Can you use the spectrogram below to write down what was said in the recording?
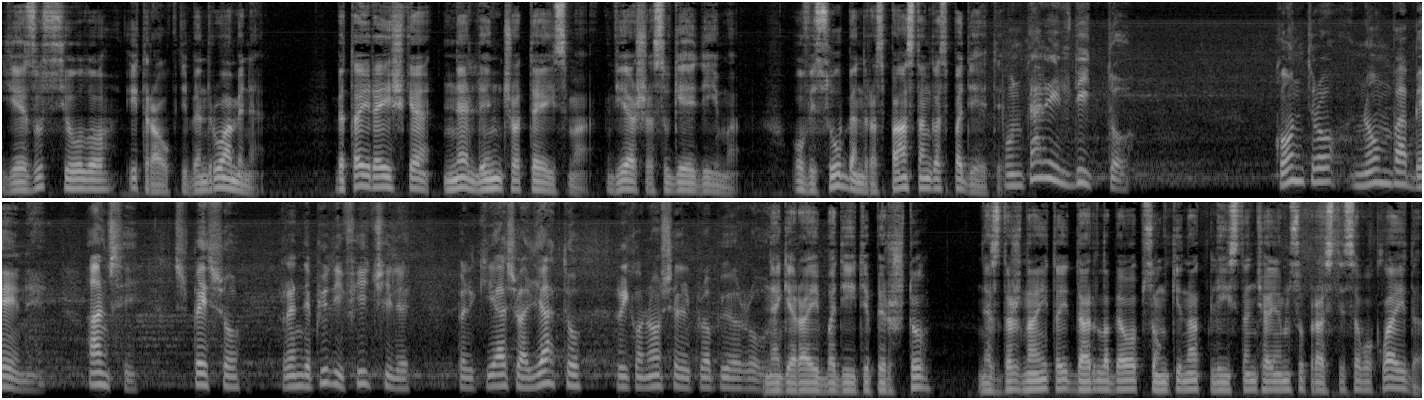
Jėzus siūlo įtraukti bendruomenę. Bet tai reiškia ne linčio teismą, viešą sugėdymą, o visų bendras pastangas padėti. Puntare il dito contro non va bene, anzi spesso rende più difficile per chi ha sbagliato riconoscere il proprio errore. Negerai badyti pirštu, nes dažnai tai dar labiau apsunkina klystančiajam suprasti savo klaidą.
